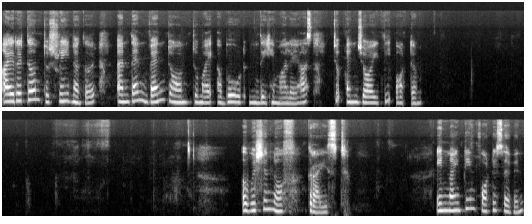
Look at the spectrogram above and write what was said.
I returned to Srinagar and then went on to my abode in the Himalayas to enjoy the autumn. A vision of Christ. In 1947,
